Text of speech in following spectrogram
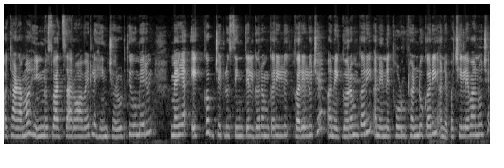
અથાણામાં હિંગનો સ્વાદ સારો આવે એટલે હિંગ જરૂરથી ઉમેરવી. મેં અહીંયા એક કપ જેટલું સિંગ તેલ ગરમ કરી કરેલું છે અને ગરમ કરી અને એને થોડું ઠંડુ કરી અને પછી લેવાનું છે.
